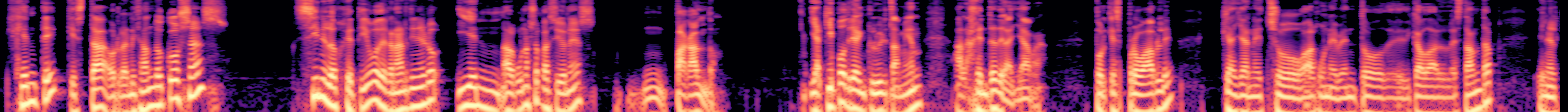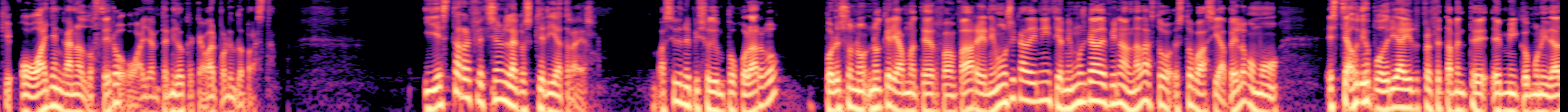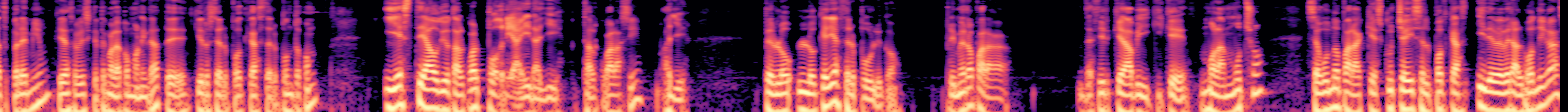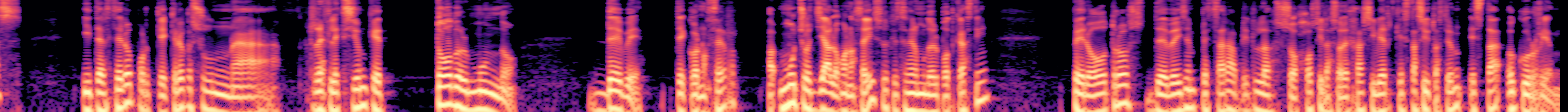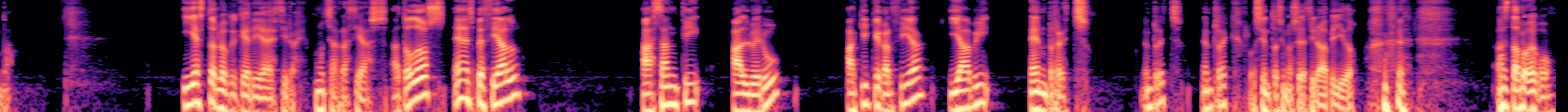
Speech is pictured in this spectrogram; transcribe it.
Gente que está organizando cosas sin el objetivo de ganar dinero y en algunas ocasiones mm, pagando. Y aquí podría incluir también a la gente de la llama, porque es probable que hayan hecho algún evento dedicado al stand-up en el que o hayan ganado cero o hayan tenido que acabar poniendo pasta. Y esta reflexión es la que os quería traer. Ha sido un episodio un poco largo, por eso no, no quería meter fanfare, ni música de inicio, ni música de final, nada. Esto, esto va así a pelo, como este audio podría ir perfectamente en mi comunidad premium, que ya sabéis que tengo la comunidad de quiero ser podcaster.com. Y este audio tal cual podría ir allí, tal cual así, allí. Pero lo, quería hacer público. Primero para decir que Avi y Kike molan mucho. Segundo, para que escuchéis el podcast y de beber albóndigas. Y tercero, porque creo que es una reflexión que todo el mundo debe de conocer. Muchos ya lo conocéis, los que están en el mundo del podcasting, pero otros debéis empezar a abrir los ojos y las orejas y ver que esta situación está ocurriendo. Y esto es lo que quería decir hoy. Muchas gracias a todos, en especial a Santi Alberú, a Kike García y a Avi Enrech. Enrech, Enrech, lo siento si no sé decir el apellido. Hasta luego.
